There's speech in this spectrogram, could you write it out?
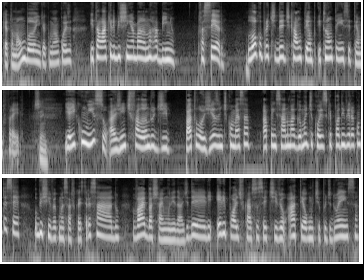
quer tomar um banho, quer comer uma coisa. E tá lá aquele bichinho abanando o rabinho. Faceiro. Louco para te dedicar um tempo. E tu não tem esse tempo para ele. Sim. E aí, com isso, a gente falando de patologias, a gente começa a pensar numa gama de coisas que podem vir a acontecer. O bichinho vai começar a ficar estressado, vai baixar a imunidade dele, ele pode ficar suscetível a ter algum tipo de doença.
